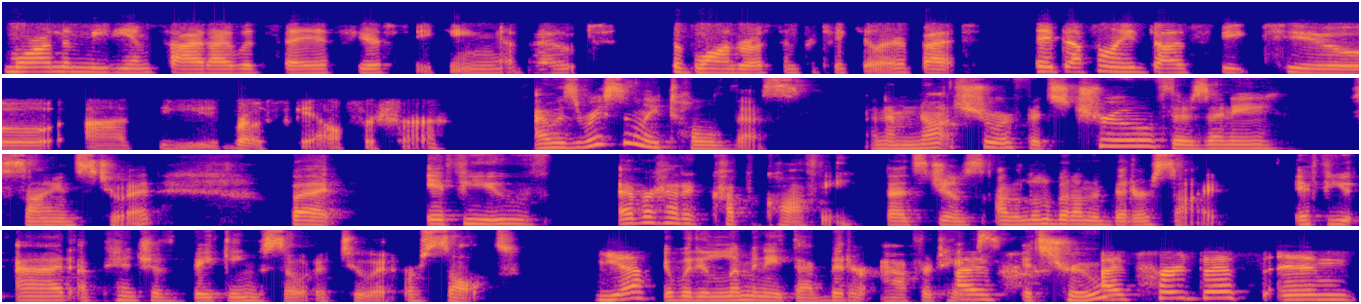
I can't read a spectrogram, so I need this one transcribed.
More on the medium side, I would say, if you're speaking about the blonde roast in particular, but it definitely does speak to uh, the roast scale for sure. I was recently told this, and I'm not sure if it's true, if there's any science to it, but if you've ever had a cup of coffee that's just a little bit on the bitter side, if you add a pinch of baking soda to it or salt. Yeah. It would eliminate that bitter aftertaste. I've, it's true. I've heard this and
